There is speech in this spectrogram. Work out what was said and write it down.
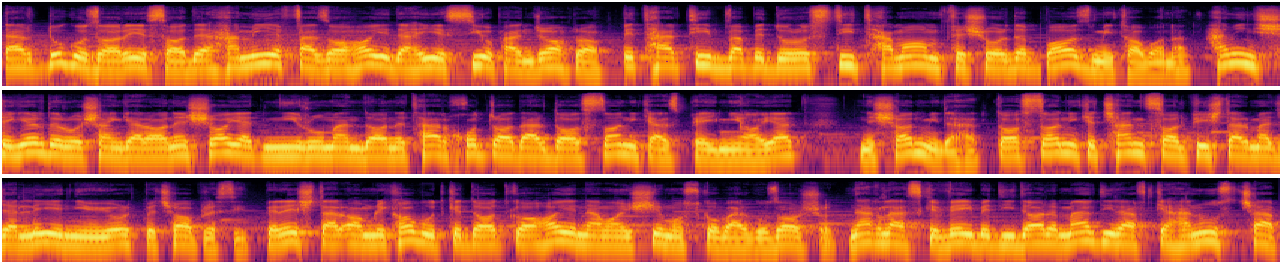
در دو گزاره ساده همه فضاهای دهه سی و پنجاه را به ترتیب و به درستی تمام فشرده باز میتاباند. همین شگرد روشنگرانه شاید نیرومندانه تر خود را در داستانی که از پی می آید نشان می دهد. داستانی که چند سال پیش در مجله نیویورک به چاپ رسید. برشت در آمریکا بود که دادگاه های نمایشی مسکو برگزار شد. نقل است که وی به دیدار مردی رفت که هنوز چپ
